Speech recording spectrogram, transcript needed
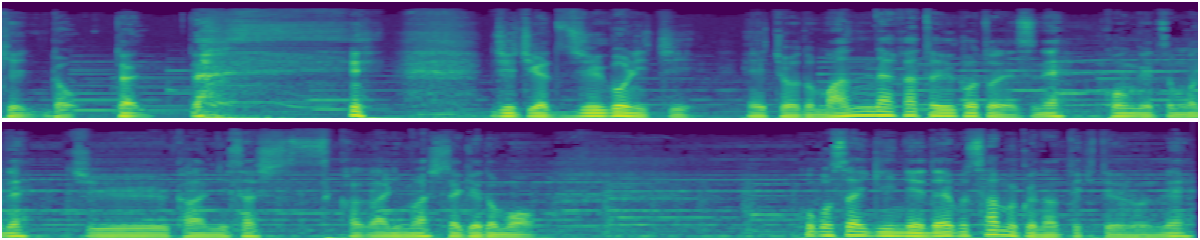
けどだ11 月15日え、ちょうど真ん中ということですね。今月もね、中間に差し掛かりましたけども、ここ最近ね、だいぶ寒くなってきてるのでね、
